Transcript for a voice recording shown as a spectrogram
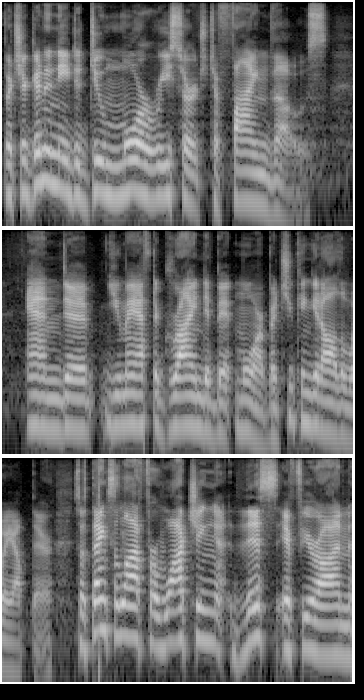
but you're going to need to do more research to find those. And uh, you may have to grind a bit more, but you can get all the way up there. So thanks a lot for watching this. If you're on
